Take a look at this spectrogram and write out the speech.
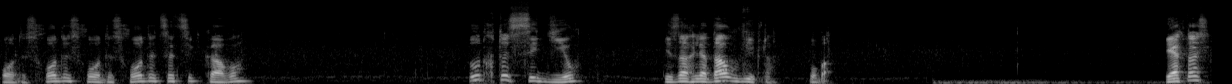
Сходи, сходи, сходи, сходи, це цікаво. Тут хтось сидів і заглядав в вікна. Оба. Є хтось?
